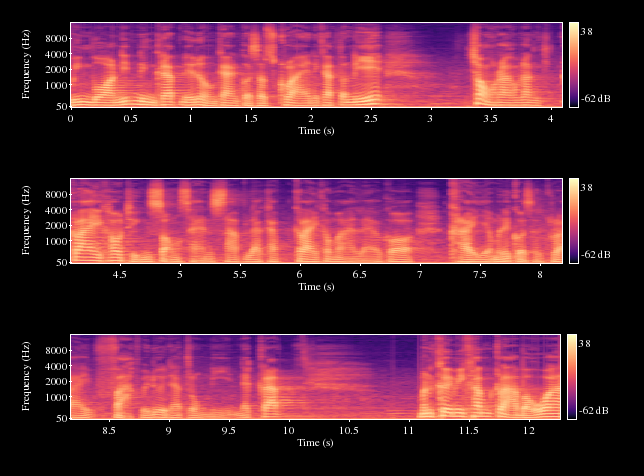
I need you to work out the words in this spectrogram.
วิงวอนนิดนึงครับในเรื่องของการกด subscribe นะครับ ตอนนี้ช่องของเรากำลังใกล้เข้าถึง 2 0 0 0 0 0ซับแล้วครับ ใกล้เข้ามาแล้วก็ใครยังไม่ได้กด subscribe ฝากไว้ด้วยนะตรงนี้นะครับ มันเคยมีคำกล่าวบอกว่า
